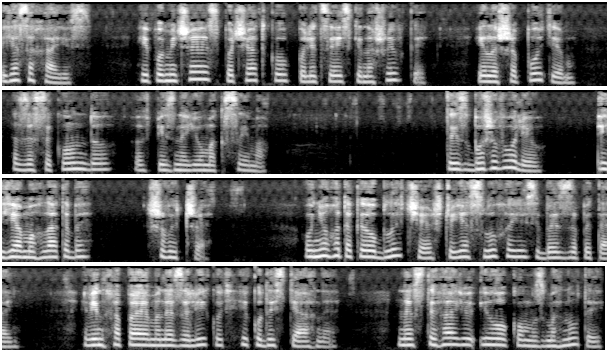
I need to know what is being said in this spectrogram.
Я сахаюсь і помічаю спочатку поліцейські нашивки, і лише потім, за секунду, впізнаю Максима. Ти збожеволів, я могла тебе швидше. У нього таке обличчя, що я слухаюсь без запитань. Він хапає мене за лікоть і кудись тягне. Не встигаю і оком змигнути,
